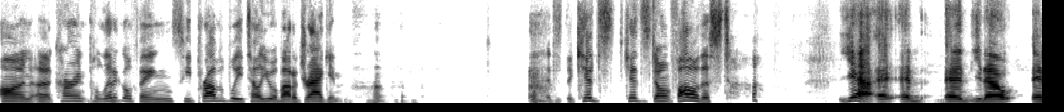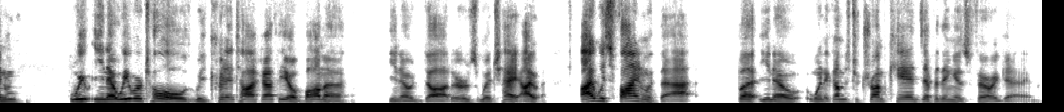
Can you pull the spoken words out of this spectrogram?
on uh, current political things, he'd probably tell you about a dragon. it's the kids kids don't follow this stuff yeah and, and and, you know and we you know we were told we couldn't talk about the Obama, you know, daughters. Which hey, I I was fine with that, but you know when it comes to Trump kids, everything is fair game.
